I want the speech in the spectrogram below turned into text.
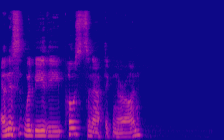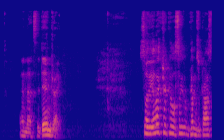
And this would be the postsynaptic neuron. And that's the dendrite. So the electrical signal comes across,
